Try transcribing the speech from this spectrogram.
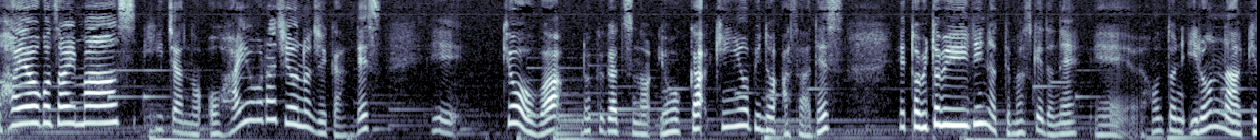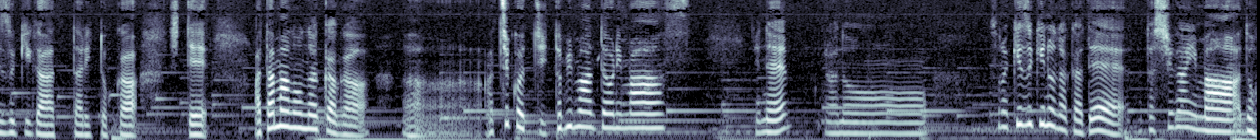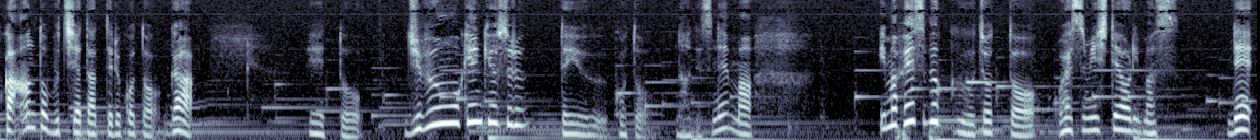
おはようございます。ひーちゃんのおはようラジオの時間です、えー、今日は6月の8日金曜日の朝です。え飛び飛びになってますけどね、えー、本当にいろんな気づきがあったりとかして頭の中がああちこち飛び回っております。でねあのー、その気づきの中で私が今ドカーンとぶち当たってることがえっ、ー、と自分を研究するっていうことなんですね。まあ、今、Facebook ちょっとお休みしております。で、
